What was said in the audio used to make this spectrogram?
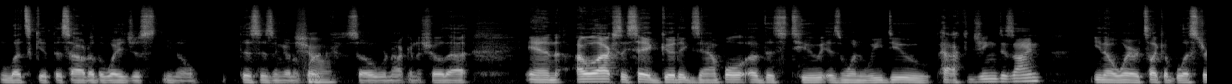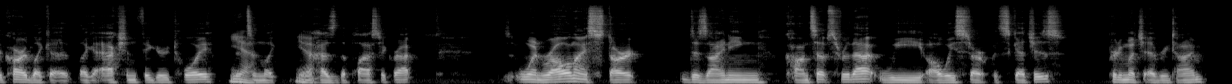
let's get this out of the way just you know this isn't going to sure. work so we're not going to show that and i will actually say a good example of this too is when we do packaging design you know where it's like a blister card like a like an action figure toy yeah. it's in like yeah. you know has the plastic wrap when raul and i start designing concepts for that, we always start with sketches pretty much every time.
